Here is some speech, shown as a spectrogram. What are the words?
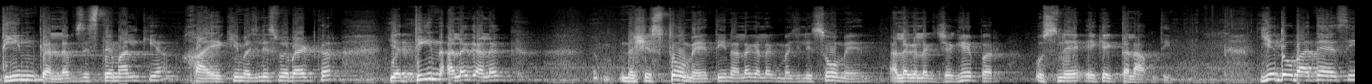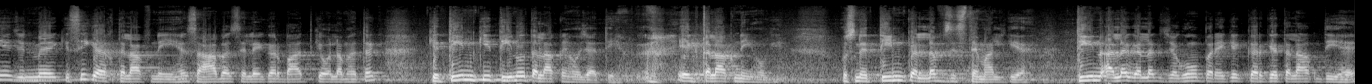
تین کا لفظ استعمال کیا، خواہ ایک ہی مجلس میں بیٹھ کر، یا تین الگ الگ نشستوں میں، تین الگ الگ مجلسوں میں، الگ الگ جگہ پر اس نے ایک ایک طلاق دی۔ یہ دو باتیں ایسی ہیں جن میں کسی کا اختلاف نہیں ہے، صحابہ سے لے کر بعد کے علماء تک، کہ تین کی تینوں طلاقیں ہو جاتی ہیں۔ ایک طلاق نہیں ہوگی۔ اس نے تین کا لفظ استعمال کیا ہے۔ تین الگ الگ جگہوں پر ایک ایک کر کے طلاق دی ہے۔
